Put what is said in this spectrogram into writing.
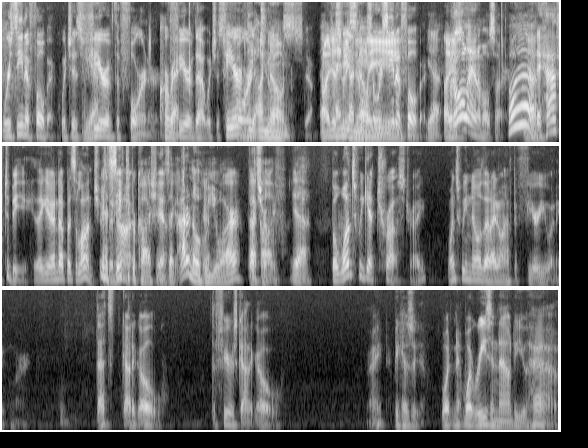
We're xenophobic, which is Yeah. fear of the foreigner. Correct. Fear of that which is Fear of the unknown. us. Yeah. I just recently- unknown. So we're xenophobic. Yeah. But just- all animals are. Oh yeah. They have to be. They end up as a lunch. yeah, safety not. precautions. Yeah. It's like I don't know who Yeah. you are. Back That's off. right. Yeah. But once we get trust, right? Once we know that I don't have to fear you anymore, that's got to go. The fear's got to go. Right? Because what what reason now do you have?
